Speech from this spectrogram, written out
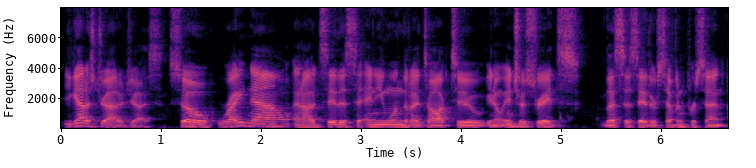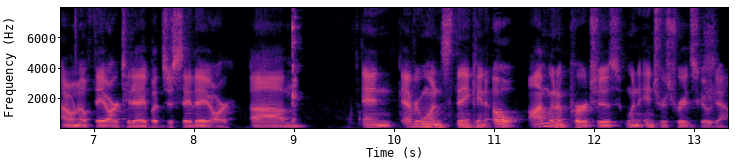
you got to strategize. So right now and i would say this to anyone that i talk to you know interest rates let's just say they're 7%. I don't know if they are today, but just say they are. Um, and everyone's thinking, oh, I'm going to purchase when interest rates go down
